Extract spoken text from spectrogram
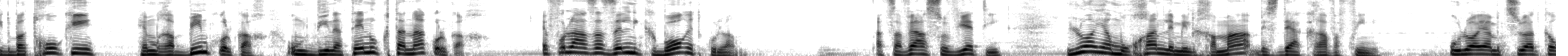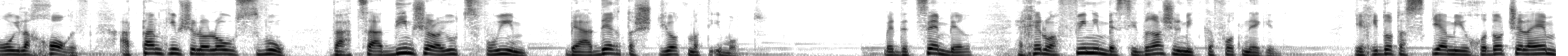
התבטחו כי הם רבים כל כך ומדינתנו קטנה כל כך. איפה לעזאזל נקבור את כולם? הצבא הסובייטי לא היה מוכן למלחמה בשדה הקרב הפיני. הוא לא היה מצויד קרוי לחורף, הטנקים שלו לא הוסבו, והצעדים שלו היו צפויים בהיעדר תשתיות מתאימות. בדצמבר החלו הפינים בסדרה של מתקפות נגד. יחידות הסקי המיוחדות שלהם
